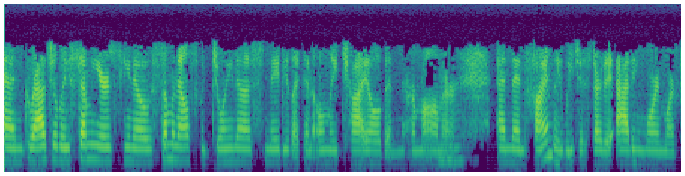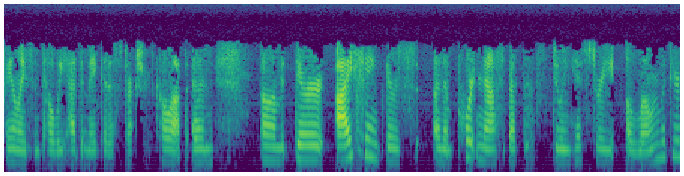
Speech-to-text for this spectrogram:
and gradually some years you know someone else would join us maybe like an only child and her mom mm-hmm. or and then finally we just started adding more and more families until we had to make it a structured co-op and um there i think there's an important aspect of doing history alone with your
